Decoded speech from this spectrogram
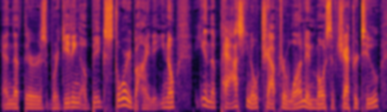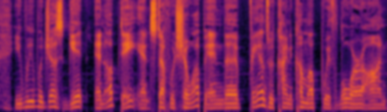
and that there's we're getting a big story behind it. You know, in the past, you know, chapter one and most of chapter two, we would just get an update and stuff would show up, and the fans would kind of come up with lore on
